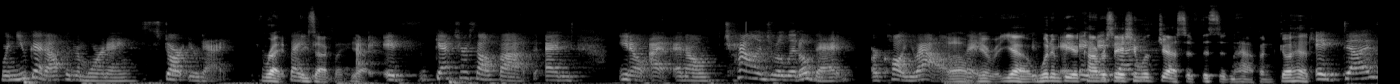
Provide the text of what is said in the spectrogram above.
when you get up in the morning, start your day. Right. Like, exactly. Yeah. It's get yourself up and you know, I, and I'll challenge you a little bit or call you out. Oh, here, yeah. It it- wouldn't be a it- it conversation does- with Jess if this didn't happen. Go ahead. it does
